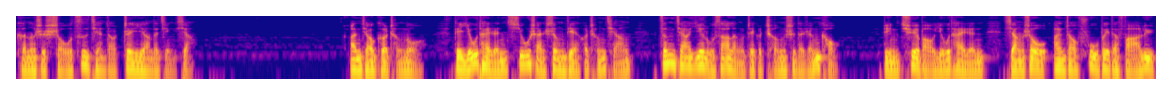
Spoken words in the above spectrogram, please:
可能是首次见到这样的景象。安条克承诺给犹太人修缮圣殿和城墙，增加耶路撒冷这个城市的人口，并确保犹太人享受按照父辈的法律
